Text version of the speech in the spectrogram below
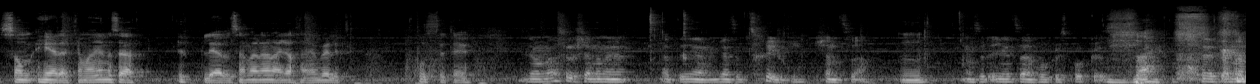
som helhet kan man ändå säga att upplevelsen med den här glassen är väldigt positiv. Ja men jag skulle känna mig att det är en ganska trygg känsla. Mm. Alltså det är inget så här hokus pokus. Nej. Utan man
